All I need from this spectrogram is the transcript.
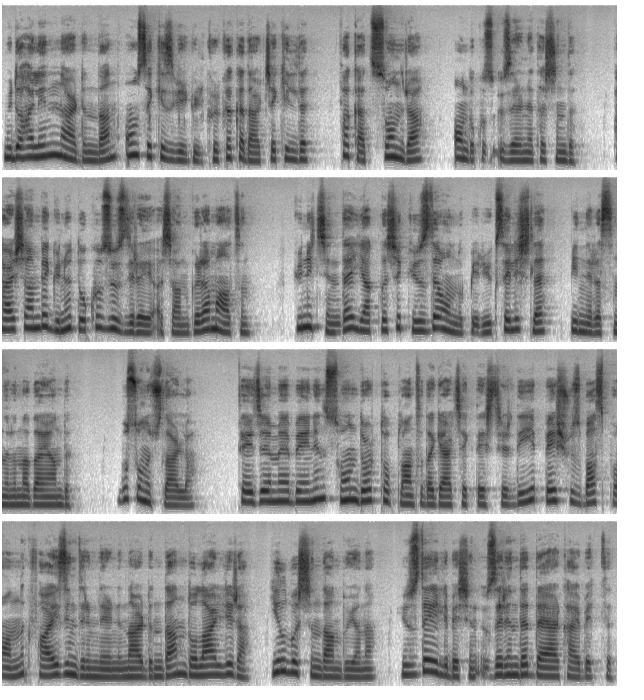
müdahalenin ardından 18,40'a kadar çekildi. Fakat sonra 19 üzerine taşındı. Perşembe günü 900 lirayı aşan gram altın gün içinde yaklaşık %10'luk bir yükselişle 1000 lira sınırına dayandı. Bu sonuçlarla TCMB'nin son 4 toplantıda gerçekleştirdiği 500 bas puanlık faiz indirimlerinin ardından dolar lira yılbaşından bu yana %55'in üzerinde değer kaybetti.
